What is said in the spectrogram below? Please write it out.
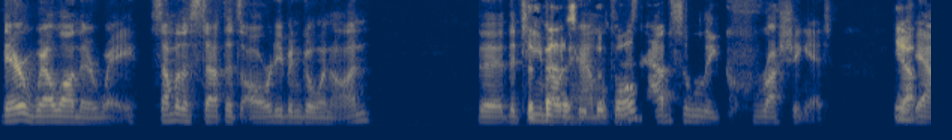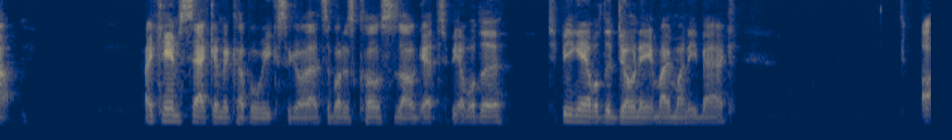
They're well on their way. Some of the stuff that's already been going on, the the team out in Hamilton football? is absolutely crushing it. Yeah. yeah. I came second a couple weeks ago. That's about as close as I'll get to be able to to being able to donate my money back. Uh,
